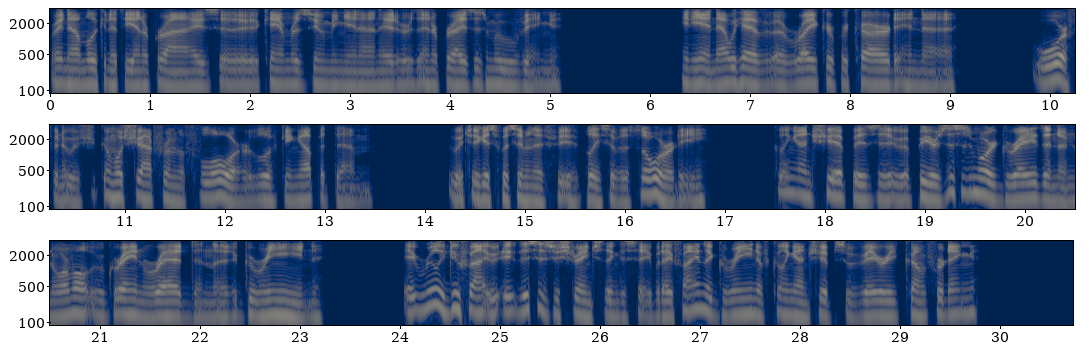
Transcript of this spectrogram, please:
right now, I'm looking at the Enterprise. Uh, camera zooming in on it, or the Enterprise is moving. And yeah, now we have uh, Riker, Picard, and Worf, and it was almost shot from the floor, looking up at them, which I guess puts him in a place of authority. Klingon ship is it appears this is more gray than a normal gray and red than the green. I really do find it, this is a strange thing to say, but I find the green of Klingon ships very comforting.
